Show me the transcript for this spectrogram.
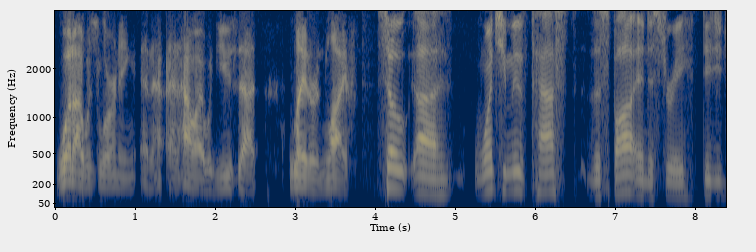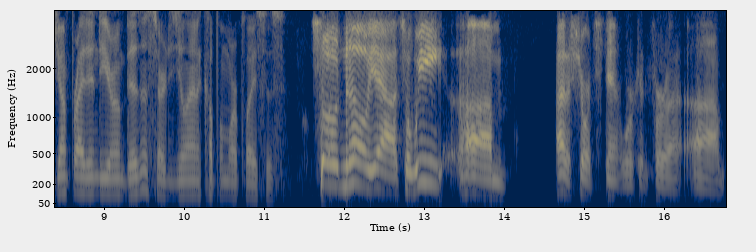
what I was learning and and how I would use that later in life. So uh, once you moved past the spa industry, did you jump right into your own business, or did you land a couple more places? So no, yeah. So we, um, I had a short stint working for a um,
